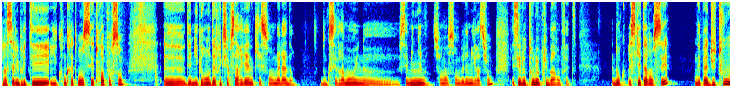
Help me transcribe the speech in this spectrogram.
l'insalubrité, concrètement, c'est 3% euh, des migrants d'Afrique subsaharienne qui sont malades. Donc c'est vraiment une, c'est minime sur l'ensemble de l'immigration, et c'est le taux le plus bas en fait. Donc ce qui est avancé n'est pas du tout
